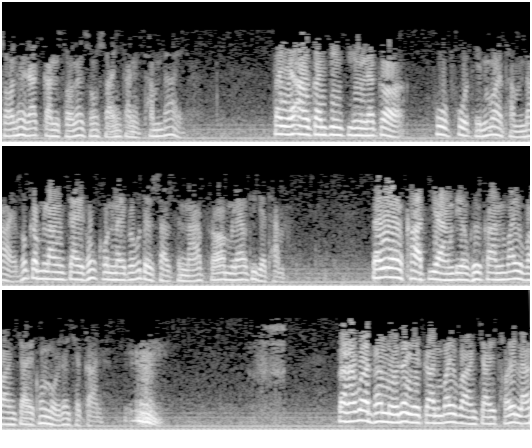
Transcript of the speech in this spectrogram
สอนให้รักกันสอนให้สงสารกันทำได้ถ้าอย่าเอากันจริง ๆ แล้วก็ผู้พูดเห็นว่าทำได้ เพราะกำลังใจของคนในพระพุทธศาสนาพร้อมแล้วที่จะทำแต่เรื่องขาดอย่างเดียวคือการไว้วางใจของหน่วยราชการถ้าหากว่าท่านหน่วยราชการไว้วางใจถอยหลัง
